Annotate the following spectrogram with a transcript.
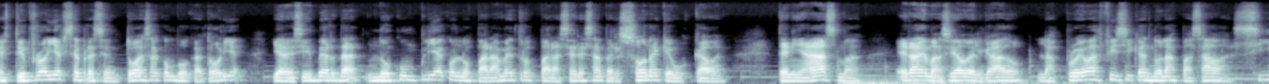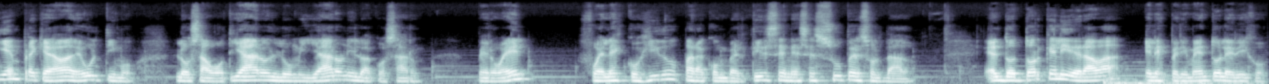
Steve Rogers se presentó a esa convocatoria y a decir verdad no cumplía con los parámetros para ser esa persona que buscaban. Tenía asma, era demasiado delgado, las pruebas físicas no las pasaba, siempre quedaba de último, lo sabotearon, lo humillaron y lo acosaron. Pero él fue el escogido para convertirse en ese super soldado. El doctor que lideraba el experimento le dijo,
